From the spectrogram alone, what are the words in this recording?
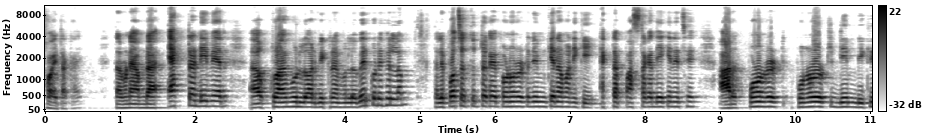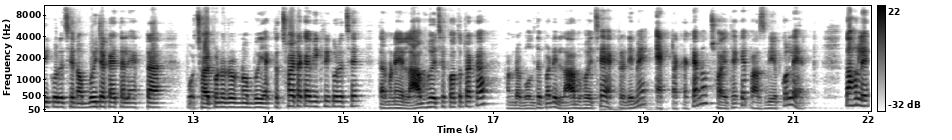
ছয় টাকায়। তার মানে আমরা একটা ডিমের ক্রয় মূল্য আর বিক্রয় মূল্য বের করে ফেললাম। তাহলে পঁচাত্তর টাকায় পনেরোটা ডিম কেনা মানে কি? একটা পাঁচ টাকা দিয়ে কিনেছে। আর পনেরো, পনেরোটি ডিম বিক্রি করেছে নব্বই টাকায়, তাহলে একটা ছয় পনেরো নব্বই, একটা ছয় টাকায় বিক্রি করেছে। তার মানে লাভ হয়েছে কত টাকা? আমরা বলতে পারি লাভ হয়েছে একটা ডিমে এক টাকা। কেন? ছয় থেকে পাঁচ বিয়োগ করলে এক। তাহলে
